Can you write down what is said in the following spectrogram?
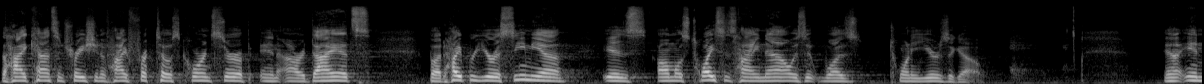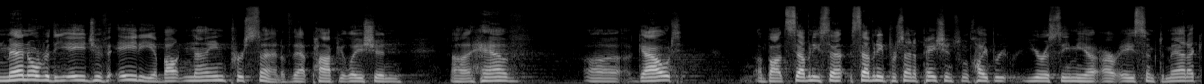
the high concentration of high fructose corn syrup in our diets, but hyperuricemia is almost twice as high now as it was 20 years ago. Uh, in men over the age of 80, about 9% of that population uh, have uh, gout. About 70, 70% of patients with hyperuricemia are asymptomatic.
